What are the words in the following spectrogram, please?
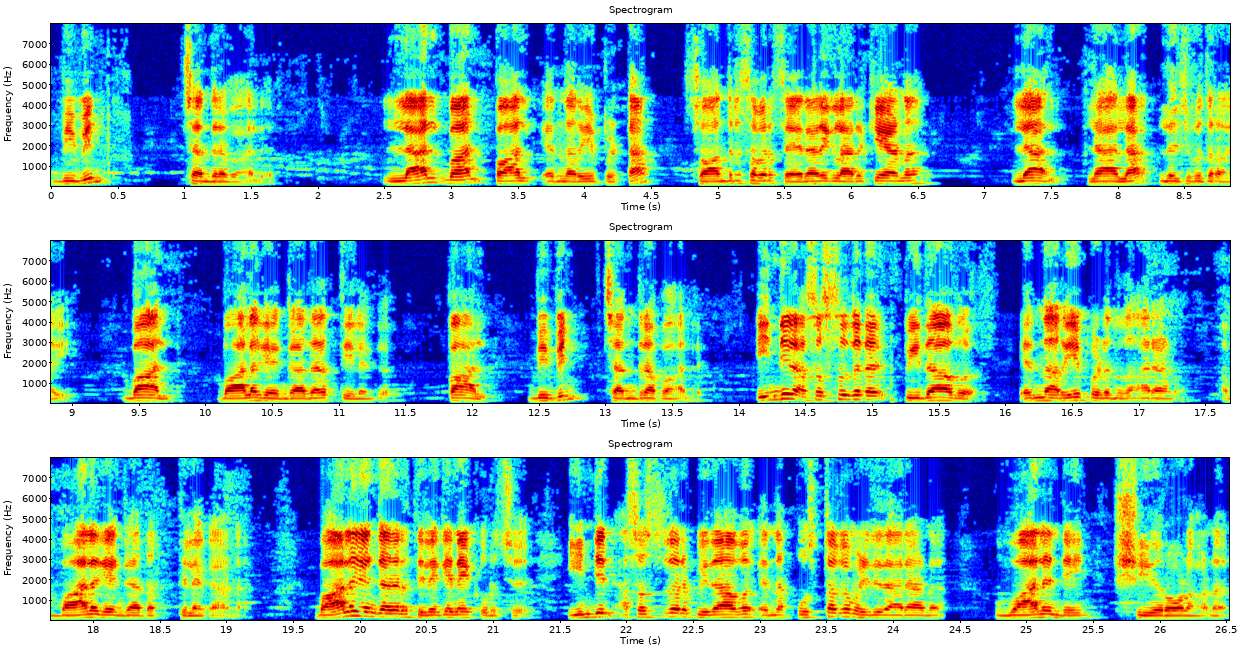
ബിപിൻ ചന്ദ്രപാൽ. ലാൽ ബാൽ പാൽ എന്നറിയപ്പെട്ട സ്വാതന്ത്ര്യ സമര സേനാനികൾ ആരൊക്കെയാണ്? ലാൽ ലാല ലജ്പത് റായ് ബാൽ ബാലഗംഗാധര തിലക് പാൽ ബിപിൻ ചന്ദ്രപാൽ. ഇന്ത്യൻ അസ്വസ്ഥതയുടെ പിതാവ് എന്നറിയപ്പെടുന്നത് ആരാണ്? ബാലഗംഗാധർ തിലകാണ്. ബാലഗംഗാധര തിലകനെ കുറിച്ച് ഇന്ത്യൻ അസ്വസ്ഥതയുടെ പിതാവ് എന്ന പുസ്തകം എഴുതിയതാരാണ്? വാലന്റൈൻ ഷീറോളാണ്.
